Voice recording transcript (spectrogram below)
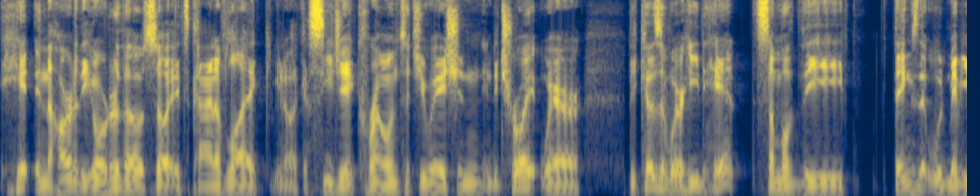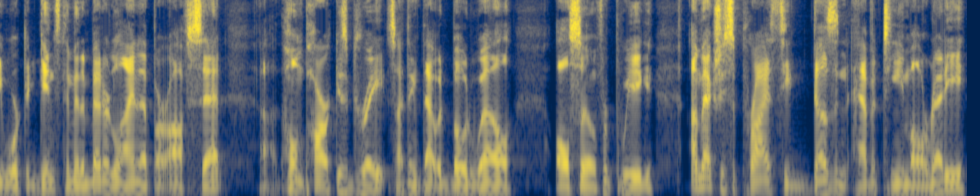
hit in the heart of the order though, so it's kind of like you know like a CJ Cron situation in Detroit where because of where he'd hit, some of the things that would maybe work against him in a better lineup are offset. Uh, home park is great, so I think that would bode well also for Puig. I'm actually surprised he doesn't have a team already.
